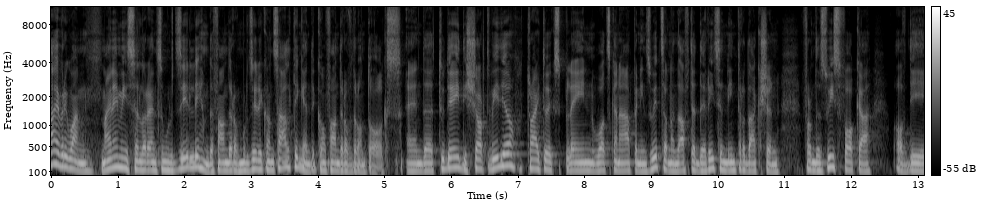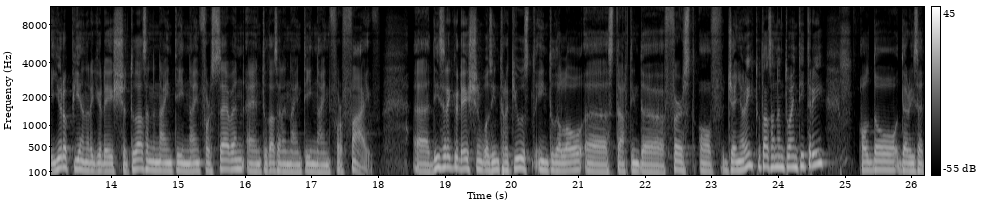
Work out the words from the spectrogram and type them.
Hi everyone, my name is Lorenzo Murzilli. I'm the founder of Murzilli Consulting and the co-founder of Drone Talks. And uh, today, this short video try to explain what's going to happen in Switzerland after the recent introduction from the Swiss FOCA of the European regulation 2019-947 and 2019-945. Uh, this regulation was introduced into the law uh, starting the 1st of January 2023, although there is a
